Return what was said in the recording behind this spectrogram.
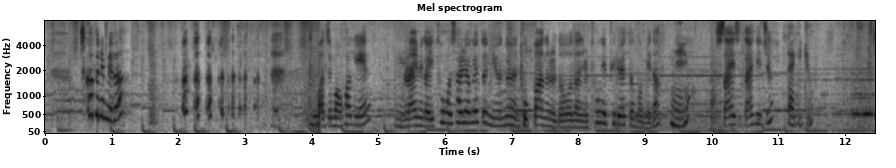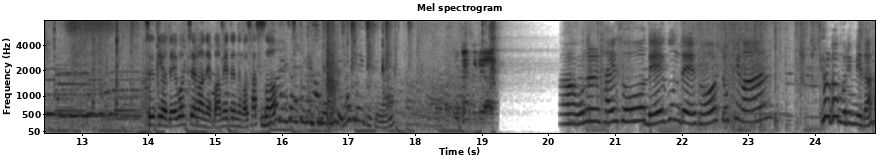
축하드립니다. 마지막 확인. 음, 라임이가 이 통을 살려고 했던 이유는 돗바늘을 넣어 다닐 통이 필요했던 겁니다. 네. 사이즈 딱이죠? 딱이죠. 드디어 네 번째 만에 마음에 드는 거 샀어. 상품의 수량을 확인해 주세요. 아, 오늘 다이소 네 군데에서 쇼핑한 결과물입니다.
